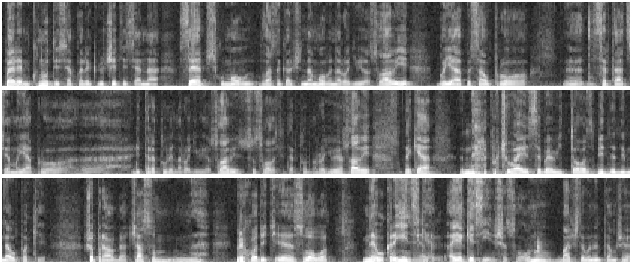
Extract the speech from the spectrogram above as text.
перемкнутися, переключитися на сербську мову, власне кажучи, на мови народів Югославії, бо я писав про е, дисертація моя про е, літератури народів Югославії, стосувалося літератури народів Югославії, так я не почуваю себе від того збідненим навпаки. Щоправда, часом приходить слово не українське, а якесь інше слово. Ну, бачите, вони там вже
